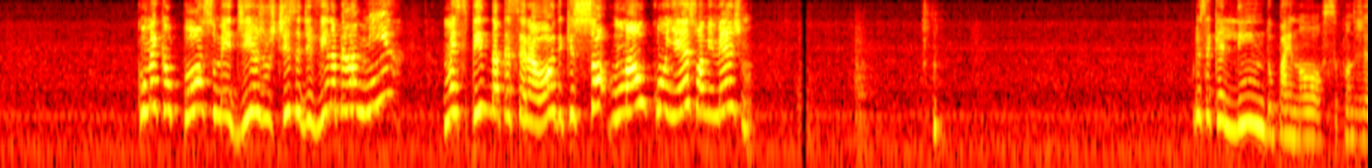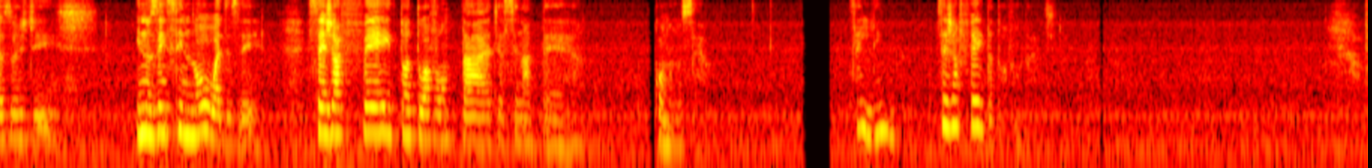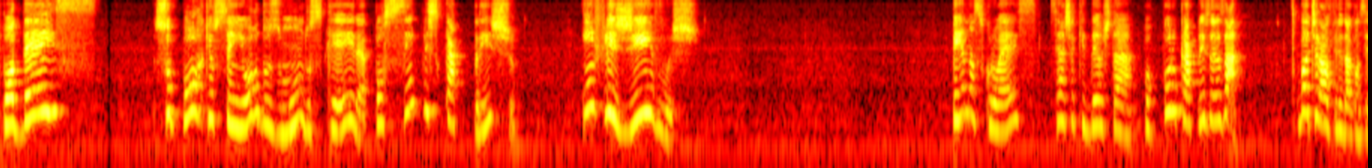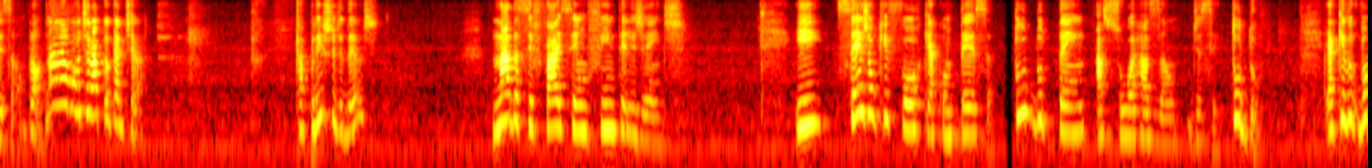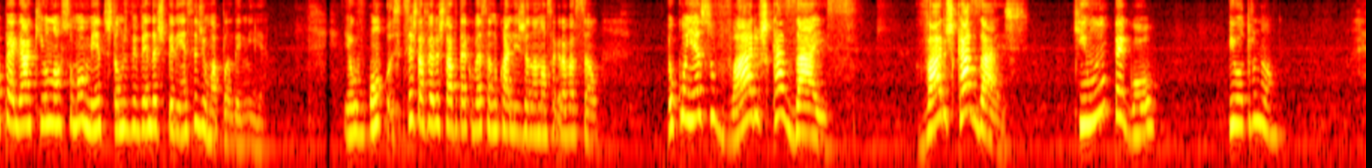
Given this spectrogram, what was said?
Como é que eu posso medir a justiça divina pela minha? Um espírito da terceira ordem que só mal conheço a mim mesmo. Por isso é que é lindo o Pai Nosso quando Jesus diz e nos ensinou a dizer: Seja feito a tua vontade, assim na terra como no céu. Isso é lindo. Seja feita a tua Podeis supor que o Senhor dos mundos queira, por simples capricho, infligir-vos penas cruéis? Você acha que Deus está, por puro capricho, Deus, ah, vou tirar o filho da Conceição. Pronto. Não, vou tirar porque eu quero tirar. Capricho de Deus? Nada se faz sem um fim inteligente. E seja o que for que aconteça, tudo tem a sua razão de ser. Tudo. É aquilo, vou pegar aqui o nosso momento, estamos vivendo a experiência de uma pandemia. Eu sexta-feira eu estava até conversando com a Lígia na nossa gravação. Eu conheço vários casais, vários casais que um pegou e outro não.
